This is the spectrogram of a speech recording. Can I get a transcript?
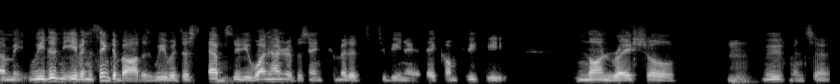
I mean, we didn't even think about it. We were just hmm. absolutely 100% committed to being a, a completely non-racial mm. movement. So,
